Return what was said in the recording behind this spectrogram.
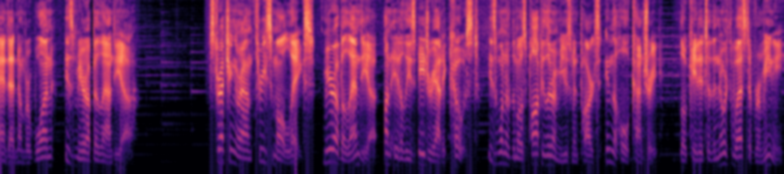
And at number 1 is Mirabilandia. Stretching around three small lakes, Mirabilandia, on Italy's Adriatic coast, is one of the most popular amusement parks in the whole country. Located to the northwest of Rimini,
